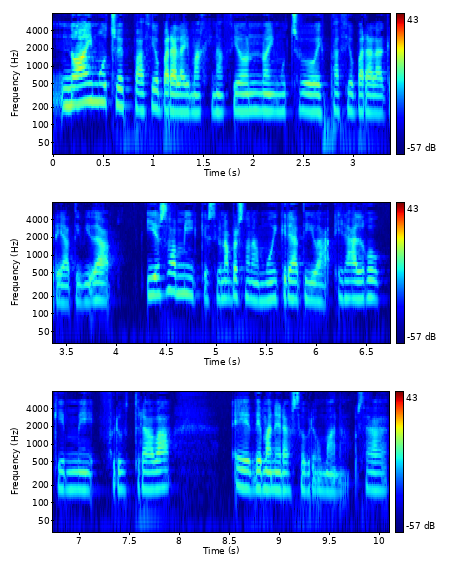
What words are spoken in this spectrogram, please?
No hay mucho espacio para la imaginación, no hay mucho espacio para la creatividad. Y eso a mí, que soy una persona muy creativa, era algo que me frustraba eh, de manera sobrehumana. O sea,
